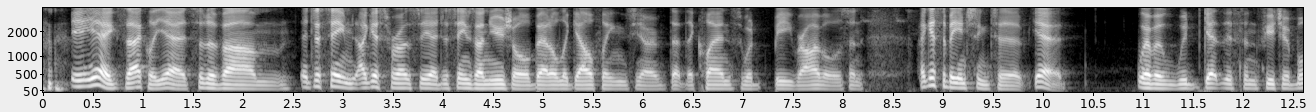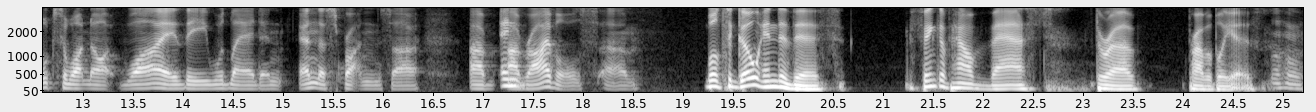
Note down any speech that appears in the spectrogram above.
Yeah, exactly. Yeah, it's sort of um, it just seems, I guess for us, yeah, it just seems unusual about all the Gelflings, you know, that the clans would be rivals, and I guess it'd be interesting to, yeah, whether we'd get this in future books or whatnot, why the Woodland and and the Spritons are are, are rivals. Um, well, to go into this, think of how vast Probably is. mhm.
